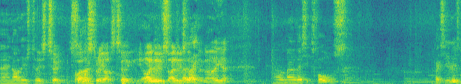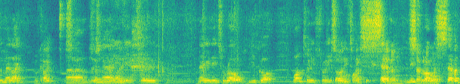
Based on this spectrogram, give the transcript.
No, And I lose two. lose two. So, So- I lost three. I lost two. I You lose. I lose lose. melee. The, no, yeah. Now the man of Essex falls. Okay, so you lose the melee. Okay. Um, so lose now you need to now you need to roll. You've got one, two, three, So I four, need to be five, six, seven. seven. You need Seven to or roll more. a seven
